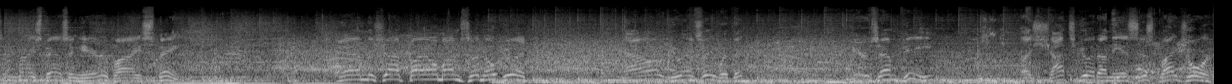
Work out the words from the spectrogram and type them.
Some nice passing here by Spain. And the shot by Almansa, no good. Now USA with it. Here's MP. The shot's good on the assist by George.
